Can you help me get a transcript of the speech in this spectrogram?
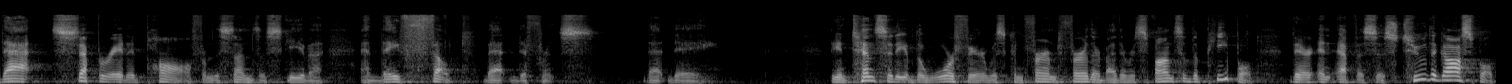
That separated Paul from the sons of Sceva, and they felt that difference that day. The intensity of the warfare was confirmed further by the response of the people there in Ephesus to the gospel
